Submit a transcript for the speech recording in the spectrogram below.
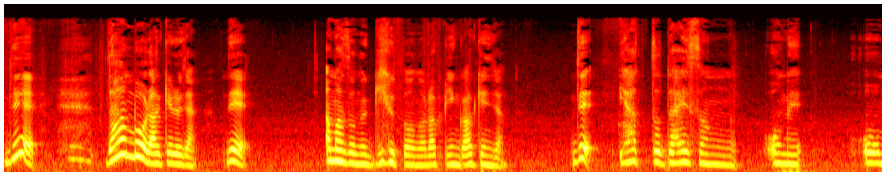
で段ボール開けるじゃん。でアマゾンのギフトのラッピング開けんじゃん。でやっとダイソンおめお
